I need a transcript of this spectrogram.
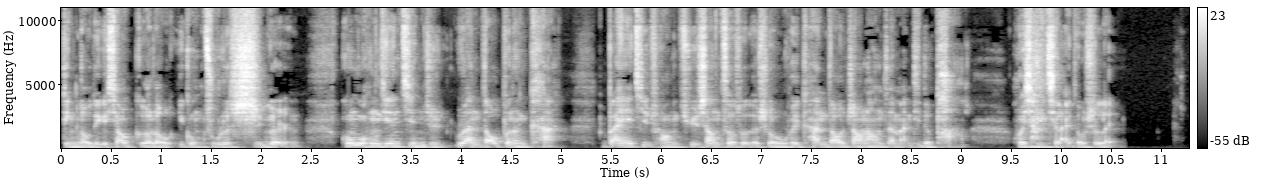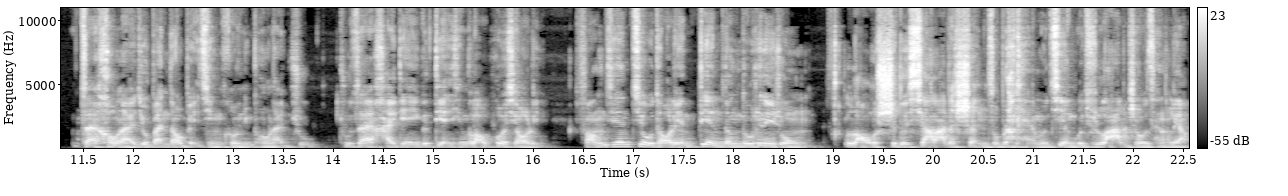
顶楼的一个小阁楼，一共住了十个人，公共空间简直乱到不能看。半夜起床去上厕所的时候，会看到蟑螂在满地的爬，回想起来都是泪。再后来就搬到北京和女朋友来住，住在海淀一个典型的老破小里，房间旧到连电灯都是那种老式的下拉的绳子，我不知道大家有没有见过，就是拉了之后才能亮。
